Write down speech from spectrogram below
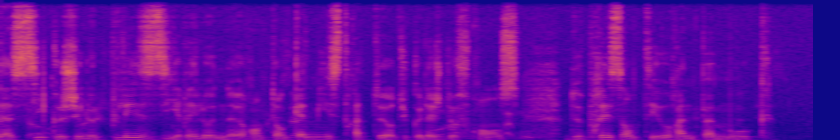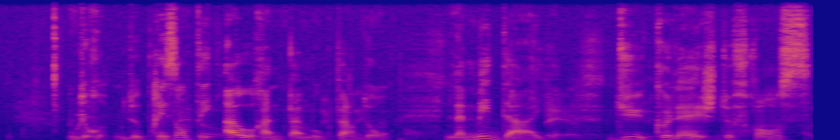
ainsi que j'ai le plaisir et l'honneur, en tant qu'administrateur du Collège de France, de présenter Oran présenter à Oran Pamuk, pardon, la médaille du Collège de France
